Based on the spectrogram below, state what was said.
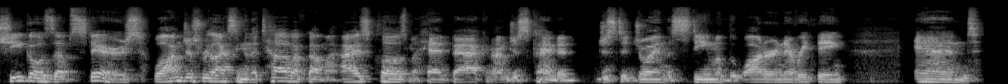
she goes upstairs. Well, I'm just relaxing in the tub. I've got my eyes closed, my head back, and I'm just kind of just enjoying the steam of the water and everything. And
